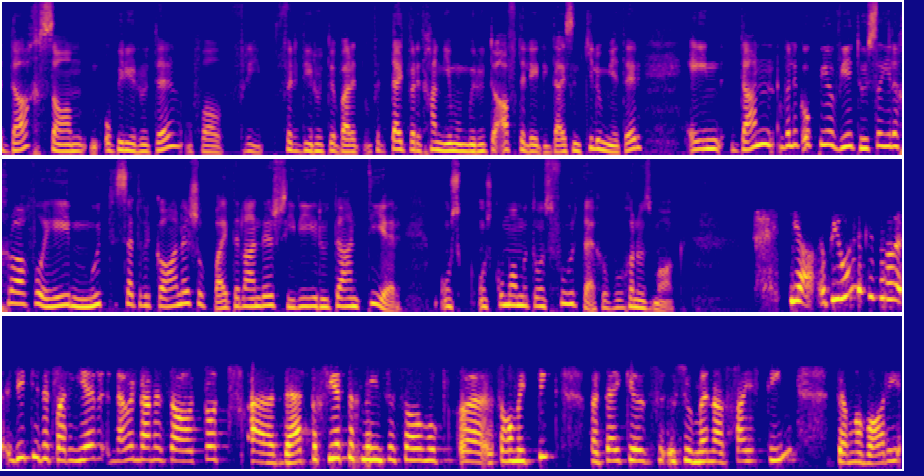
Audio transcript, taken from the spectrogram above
vandag saam op hierdie roete of al vir die, vir die roete wat dit vir die tyd wat dit gaan neem om die roete af te lê, die 1000 km. En dan wil ek ook by jou weet, hoe sal julle graag wil hê moet Suid-Afrikaners of buitelanders hierdie roete hanteer? Ons ons kom maar met ons voertuig of hoe gaan ons maak? Ja, op die oomblik is dit weet jy dit varieer. Nou en dan is daar tot uh 30, 40 mense saam op uh saam met Piet. Partykeer so, so min as 15. Dan waar hy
